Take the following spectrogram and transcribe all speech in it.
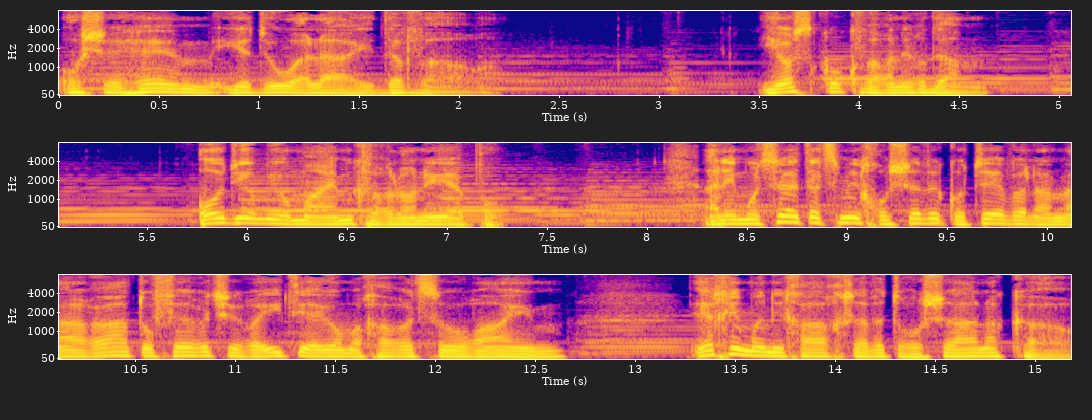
או שהם ידעו עליי דבר. יוסקו כבר נרדם. עוד יום-יומיים כבר לא נהיה פה. אני מוצא את עצמי חושב וכותב על הנערה התופרת שראיתי היום אחר הצהריים. איך היא מניחה עכשיו את ראשה על הקר,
